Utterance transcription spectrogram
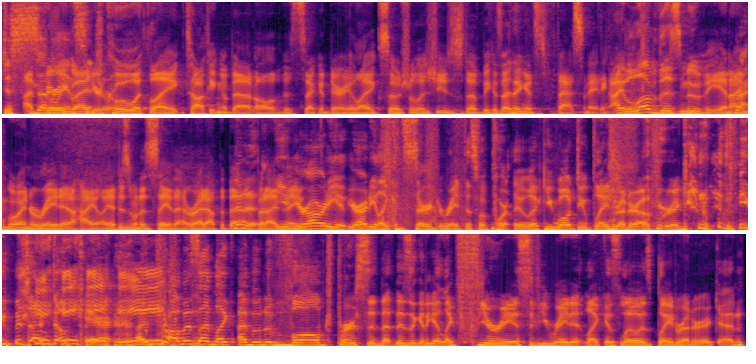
Just I'm very glad you're cool with like talking about all of this secondary like social issues and stuff because I think it's fascinating. I love this movie and Right. I'm going to rate it highly. I just want to say that right out the bat. No, no, but I you- think you're already you're already like concerned to rate this one poorly. Like you won't do Blade Runner over again with me, which I don't care. I promise I'm like I'm an evolved person that isn't gonna get like furious if you rate it like as low as Blade Runner again.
